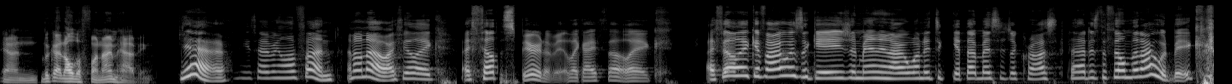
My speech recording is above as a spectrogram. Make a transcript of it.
And look at all the fun I'm having. yeah. He's having a lot of fun. I don't know. I feel like I felt the spirit of it. Like I felt like I feel like if I was a gay Asian man and I wanted to get that message across, that is the film that I would make.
